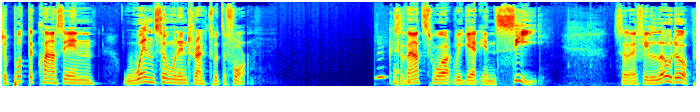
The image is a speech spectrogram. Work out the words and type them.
to put the class in when someone interacts with the form. Okay. So that's what we get in C. So if we load up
